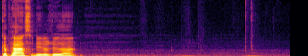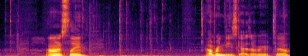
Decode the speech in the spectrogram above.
capacity to do that. Honestly, I'll bring these guys over here too.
